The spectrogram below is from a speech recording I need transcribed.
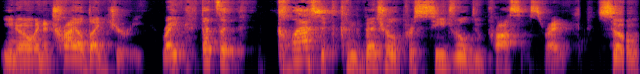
you know, and a trial by jury, right? That's a classic conventional procedural due process, right? So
